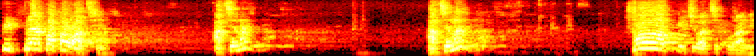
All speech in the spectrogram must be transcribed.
পিঁপড়ার কথাও আছে। আছে না? আছে না? সব কিছু আছে কোরআনে।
